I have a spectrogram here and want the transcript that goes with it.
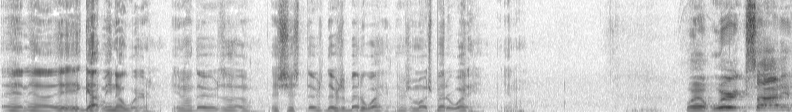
and uh, it, it got me nowhere. You know, there's a it's just there's there's a better way. There's a much better way. You know. Well, we're excited.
